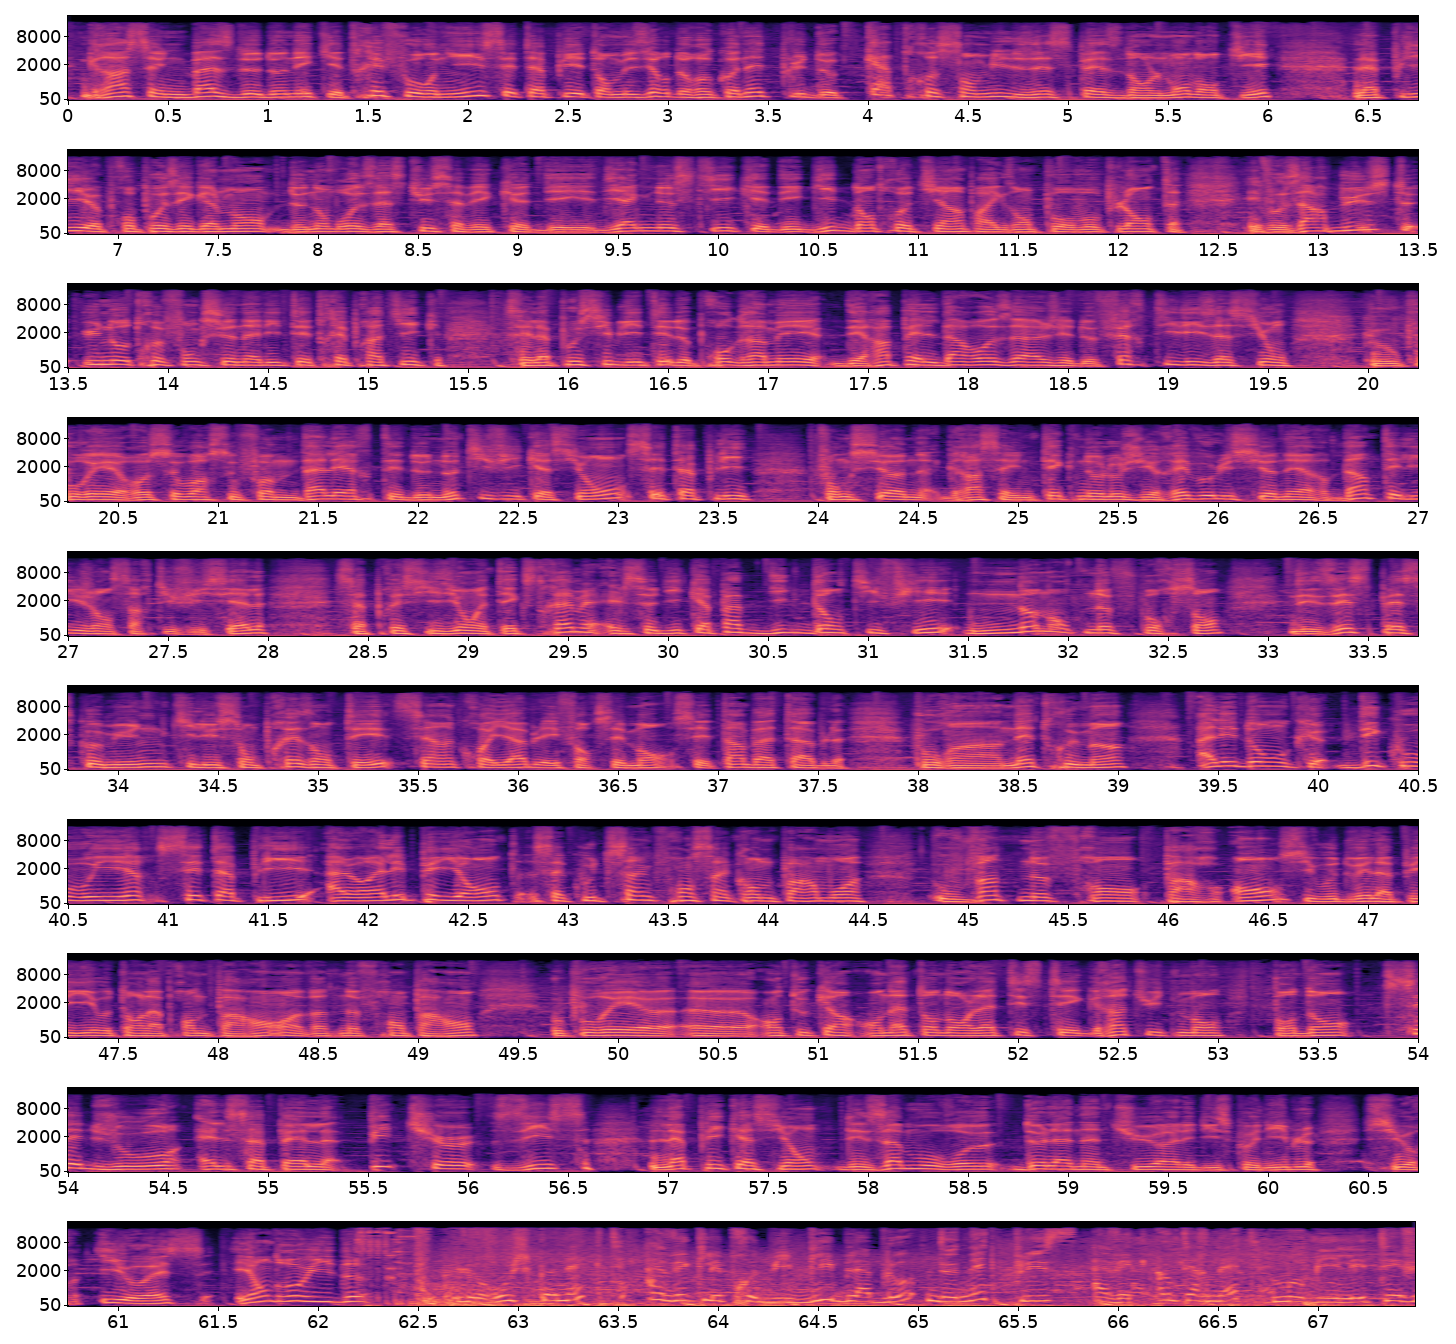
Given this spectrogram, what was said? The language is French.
grâce à une base de données qui est très fournie. Cette appli est en mesure de reconnaître plus de 400 000 espèces dans le monde entier. L'appli euh, propose également de nombreuses astuces avec des diagnostics et des guides d'entretien, par exemple pour vos plantes et vos arbustes. Une autre fonctionnalité très pratique, c'est la possibilité de programmer des rappels d'arrosage et de fertilisation que vous pourrez recevoir sous forme d'alerte et de notification. Cette appli fonctionne grâce à une technologie révolutionnaire d'intelligence artificielle. Sa précision est extrême, elle se dit capable d'identifier 99% des espèces communes qui lui sont présentées. C'est incroyable et forcément c'est imbattable pour un être humain. Allez donc découvrir cette appli. Alors elle est payante, ça coûte 5 francs 50 par mois ou 29 francs par an. Si vous devez la payer, autant la prendre par an, 29 francs par an. Vous pourrez euh, euh, en tout cas en attendant la tester gratuitement pendant 7 jours. Elle s'appelle Picture This, l'application des amoureux de la Elle est disponible sur iOS et Android. Le Rouge Connect avec les produits Bliblablo de Net Plus avec Internet, mobile et TV.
